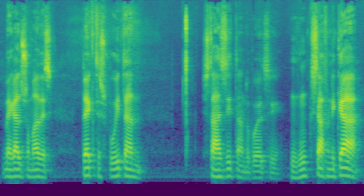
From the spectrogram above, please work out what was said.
μεγάλες ομάδες, παίκτες που ήταν στα ζήτα, να το πω ετσι ξαφνικά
